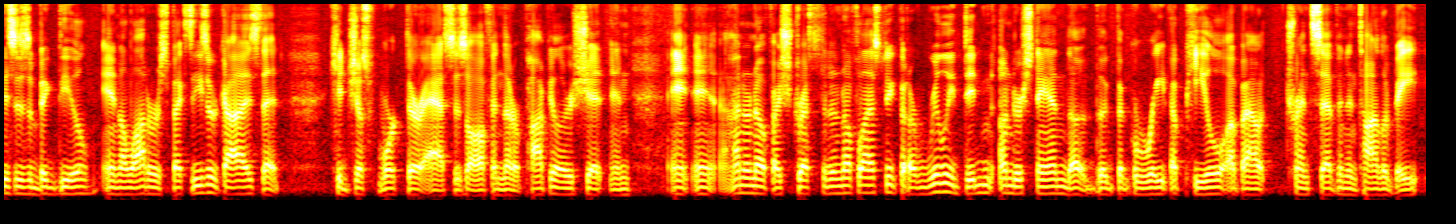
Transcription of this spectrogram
This is a big deal in a lot of respects. These are guys that could just work their asses off and that are popular as shit. And, and, and I don't know if I stressed it enough last week, but I really didn't understand the, the, the great appeal about Trent Seven and Tyler Bate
